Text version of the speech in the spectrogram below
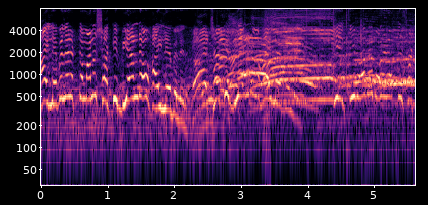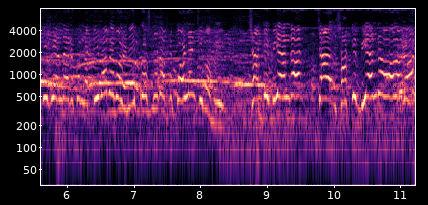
হাই লেভেলের একটা মানুষ শাকিব বিয়ানরাও হাই লেভেলের শাকিব বিয়ানরাও হাই লেভেলের কীভাবে বলেন আপনি সাকিব বিয়ানরা এরকম না? কীভাবে বলেন? এই প্রশ্নটা আপনি করলেন কীভাবে? সাকিব বিয়ানরা সাকিব বিয়ানরা অলভার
